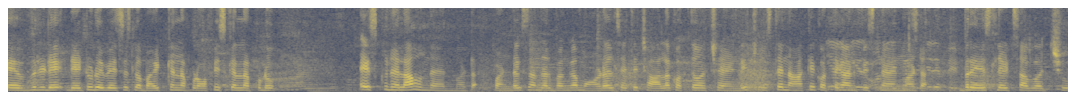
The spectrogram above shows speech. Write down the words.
everyday day to day బేసిస్లో బయటకు వెళ్ళినప్పుడు ఆఫీస్కి వెళ్ళినప్పుడు వేసుకునేలా ఉన్నాయన్నమాట పండగ సందర్భంగా మోడల్స్ అయితే చాలా కొత్త వచ్చాయండి. చూస్తే నాకే కొత్తగా అనిపిస్తున్నాయి అనమాట బ్రేస్లెట్స్ అవ్వచ్చు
